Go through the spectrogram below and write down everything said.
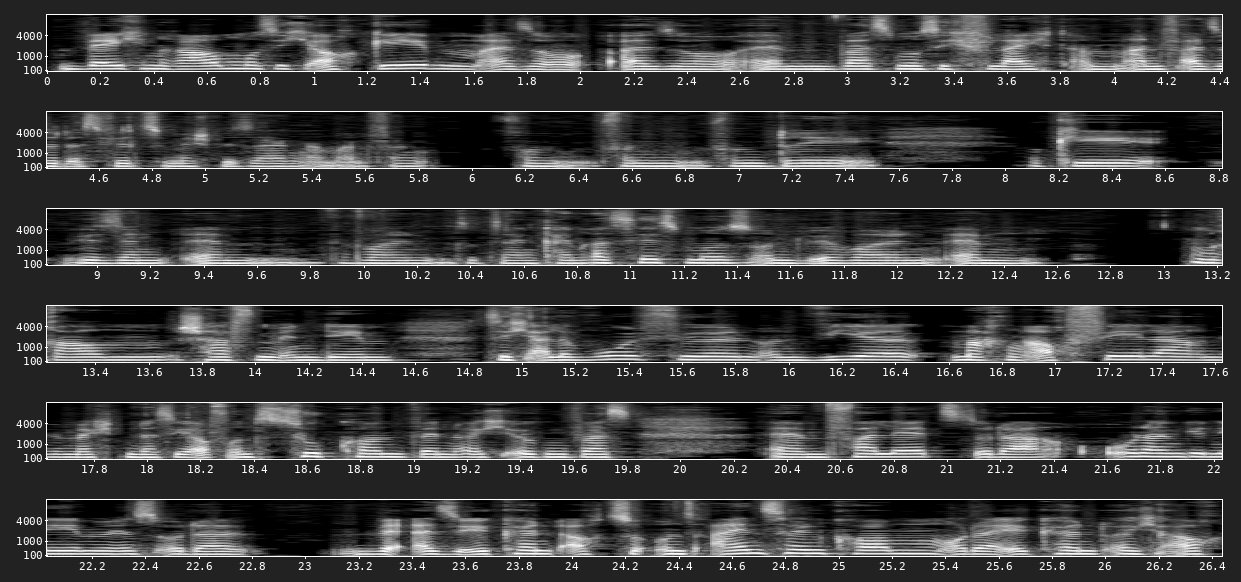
welchen Raum muss ich auch geben? Also, also ähm, was muss ich vielleicht am Anfang, also dass wir zum Beispiel sagen am Anfang vom, vom, vom Dreh, okay, wir sind, ähm, wir wollen sozusagen keinen Rassismus und wir wollen ähm, einen Raum schaffen, in dem sich alle wohlfühlen und wir machen auch Fehler und wir möchten, dass ihr auf uns zukommt, wenn euch irgendwas ähm, verletzt oder unangenehm ist oder also ihr könnt auch zu uns einzeln kommen oder ihr könnt euch auch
